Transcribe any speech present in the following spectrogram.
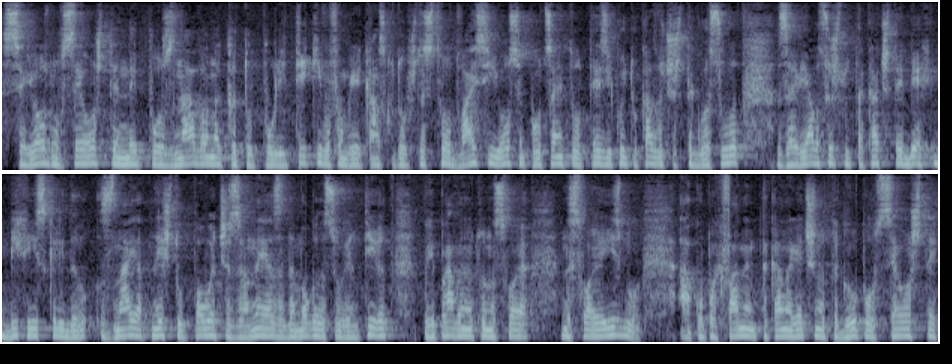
сериозно все още непознавана като политики в американското общество. 28% от тези, които казват, че ще гласуват, заявяват също така, че те биха искали да знаят нещо повече за нея, за да могат да се ориентират при правенето на своя, на своя избор. Ако прехванем така наречената група все още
